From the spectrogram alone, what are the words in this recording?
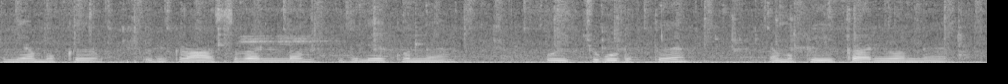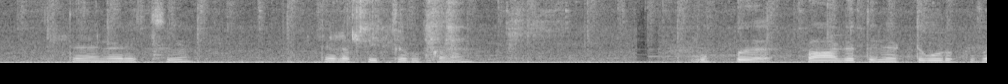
ഇനി നമുക്ക് ഒരു ഗ്ലാസ് വെള്ളം ഇതിലേക്കൊന്ന് ഒഴിച്ചു കൊടുത്ത് നമുക്ക് ഈ കറി ഒന്ന് തേങ്ങ അരച്ച് തിളപ്പിച്ചെടുക്കണം. ഉപ്പ് പാകത്തിന് ഇട്ട് കൊടുക്കുക.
